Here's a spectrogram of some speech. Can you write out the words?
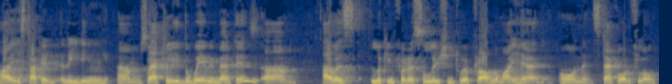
I started reading. Um, so actually, the way we met is um, I was looking for a solution to a problem I had on Stack Overflow,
